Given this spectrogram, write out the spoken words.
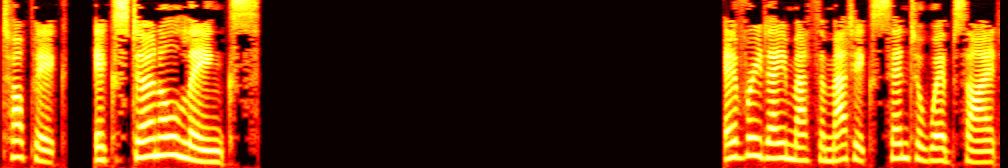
Topic: External links. Everyday Mathematics Center website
